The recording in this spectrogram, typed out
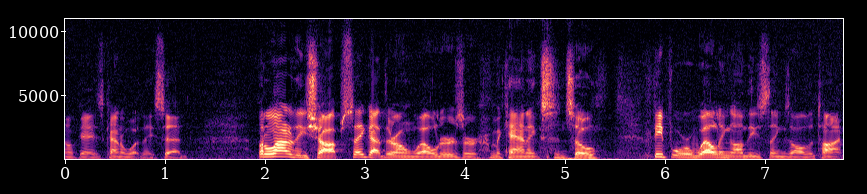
Okay, it's kind of what they said. But a lot of these shops, they got their own welders or mechanics, and so people were welding on these things all the time.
